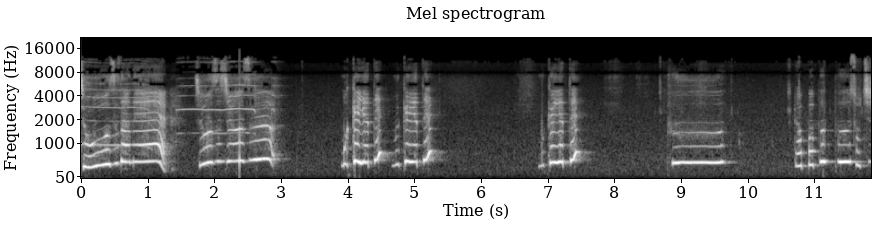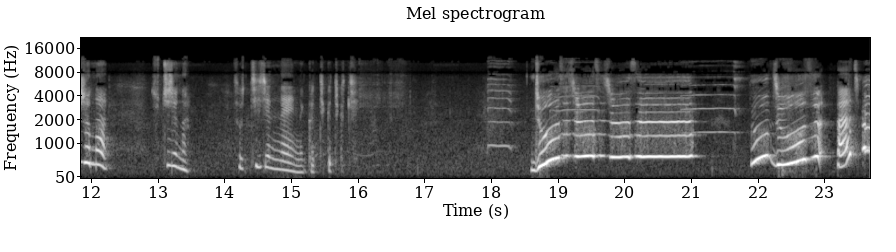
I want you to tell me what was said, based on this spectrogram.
上手だね。上手上手。もう一回やって。もう一回やって。もう一回やって。プー。ラッパプップ。ーそっちじゃない。そっちじゃない。そっちじゃないねカチカチカチ上手上手上手。うん上手。パチパチ。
